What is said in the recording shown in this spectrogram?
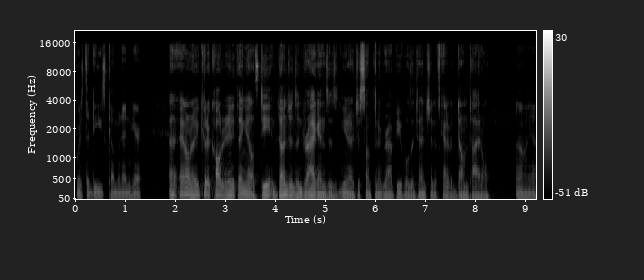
where's the D's coming in here? I, I don't know. You could have called it anything else. D- Dungeons and Dragons is, you know, just something to grab people's attention. It's kind of a dumb title. Oh yeah,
